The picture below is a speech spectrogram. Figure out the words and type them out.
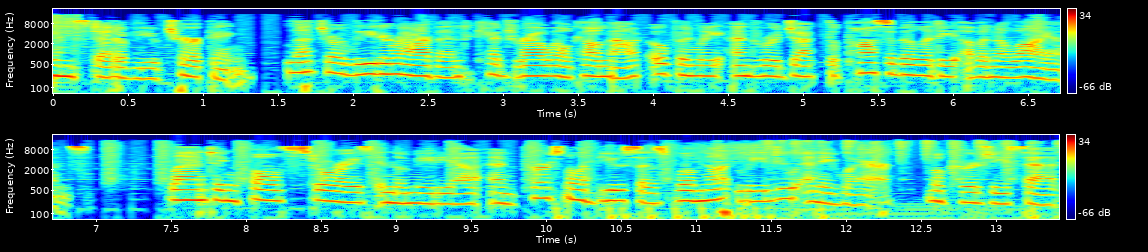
Instead of you chirping, let your leader Arvind Kejriwal come out openly and reject the possibility of an alliance. Planting false stories in the media and personal abuses will not lead you anywhere, Mukherjee said.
